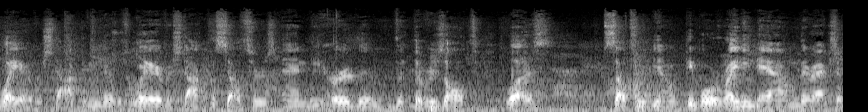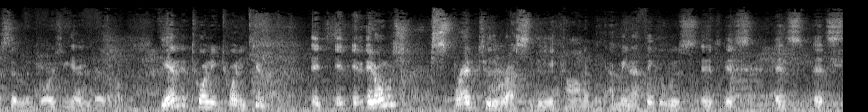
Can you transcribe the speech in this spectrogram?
way overstocked, and we knew it was way overstocked with seltzers, and we heard the, the, the result was seltzer, you know, people were writing down their excess inventories and getting rid of them. The end of 2022, it, it, it almost spread to the rest of the economy. I mean, I think it was it, it's it's it's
